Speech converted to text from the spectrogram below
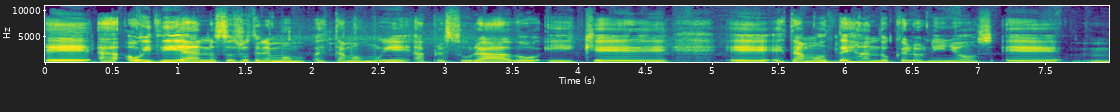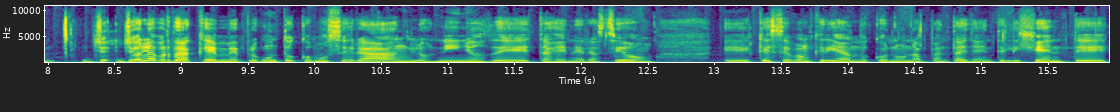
eh, a- hoy día nosotros tenemos, estamos muy apresurados y que eh, estamos dejando que los niños, eh, mm, yo, yo la verdad que me pregunto cómo serán los niños de esta generación. Eh, que se van criando con una pantalla inteligente,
